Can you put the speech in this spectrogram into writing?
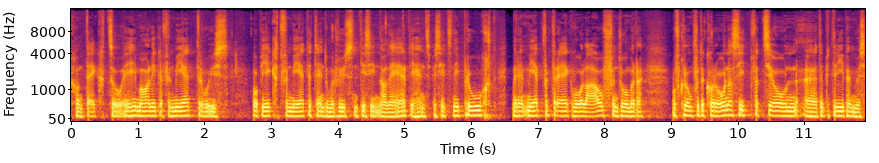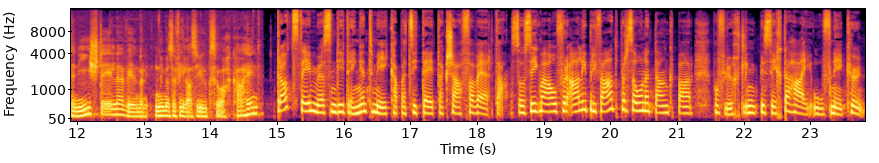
Kontakt zu ehemaligen Vermietern, die uns Objekte vermietet haben und wir wissen, die sind noch leer, die haben es bis jetzt nicht gebraucht. Wir haben Mietverträge, die laufen, wo wir aufgrund der Corona-Situation äh, den Betrieb einstellen mussten, weil wir nicht mehr so viele Asylgesuche hatten. Trotzdem müssen die dringend mehr Kapazitäten geschaffen werden. So sind wir auch für alle Privatpersonen dankbar, die Flüchtlinge bei sich daheim aufnehmen können.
